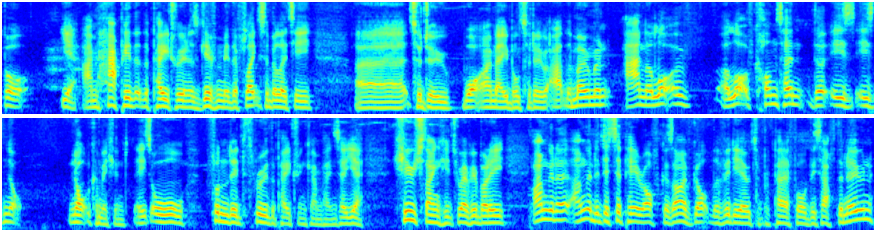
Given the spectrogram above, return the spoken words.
but yeah, I'm happy that the Patreon has given me the flexibility uh, to do what I'm able to do at the moment, and a lot of a lot of content that is is not not commissioned. It's all funded through the Patreon campaign. So yeah, huge thank you to everybody. I'm gonna I'm gonna disappear off because I've got the video to prepare for this afternoon,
